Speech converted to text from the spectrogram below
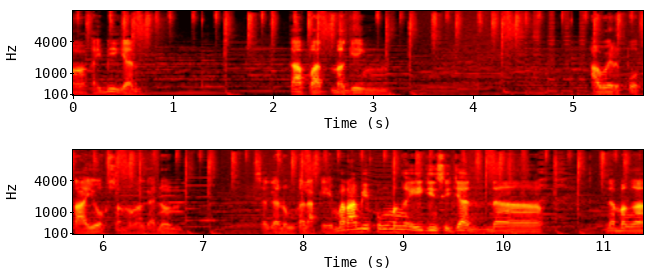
mga kaibigan, dapat maging aware po tayo sa mga ganon sa ganong kalaki. Marami pong mga agency dyan na na mga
